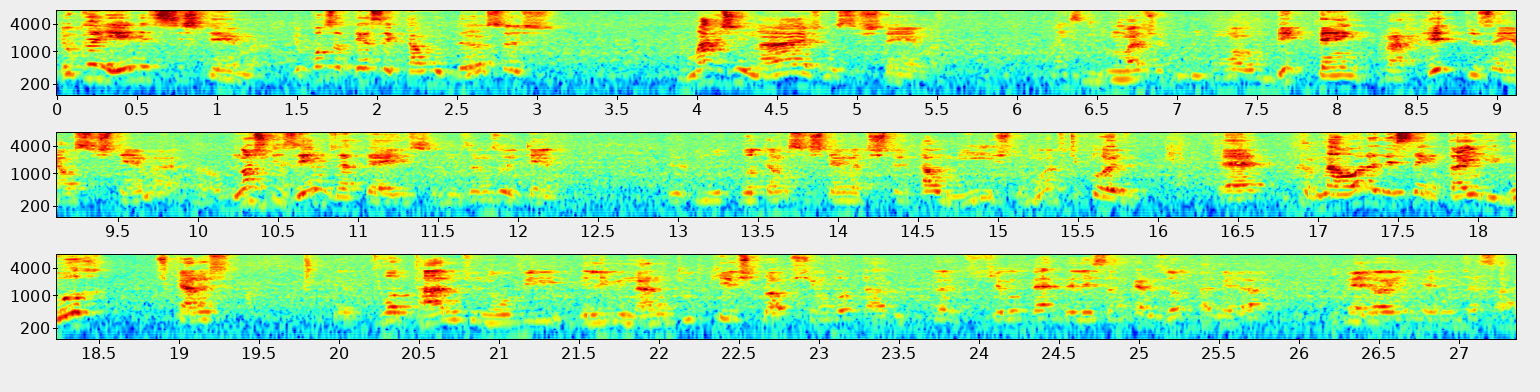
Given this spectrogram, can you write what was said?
Eu ganhei nesse sistema. Eu posso até aceitar mudanças marginais no sistema. Mas uma, um Big Bang para redesenhar o sistema, nós fizemos até isso nos anos 80. Botamos um sistema distrital misto, um monte de coisa é, na hora desse entrar em vigor, os caras é, votaram de novo e eliminaram tudo que eles próprios tinham votado antes. Chegou perto da eleição, o cara disse, tá melhor, melhor ainda que a gente já sabe.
